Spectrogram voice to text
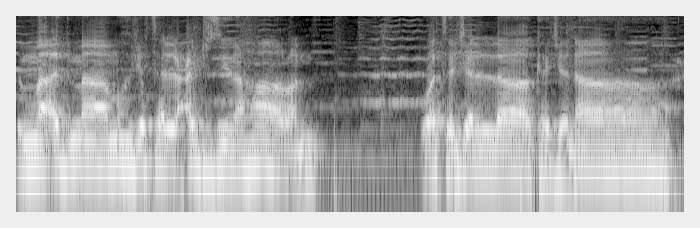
ثم أدمى مهجة العجز نهارا وتجلى كجناح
